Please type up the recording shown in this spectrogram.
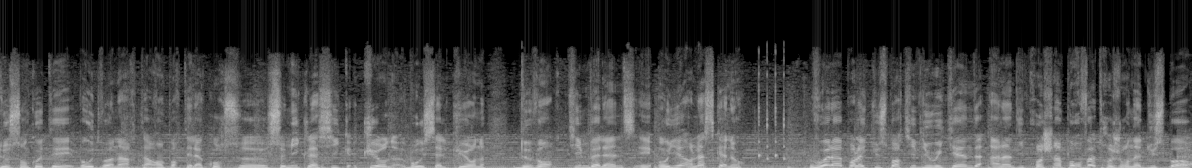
De son côté, Wout van Aert a remporté la course euh, semi-classique Kurn-Bruxelles-Kurn devant Tim Wellens et Hoyer Lascano. Voilà pour l'actu sportive du week-end. À lundi prochain pour votre journal du sport.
